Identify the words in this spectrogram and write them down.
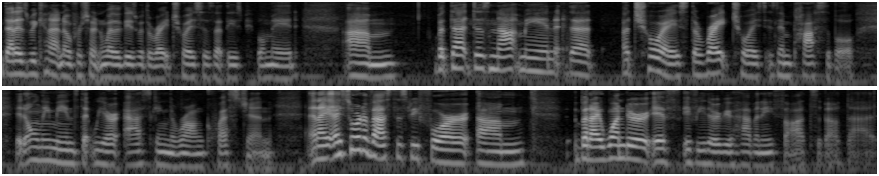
That is, we cannot know for certain whether these were the right choices that these people made. Um, but that does not mean that a choice, the right choice, is impossible. It only means that we are asking the wrong question. And I, I sort of asked this before, um, but I wonder if, if either of you have any thoughts about that.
